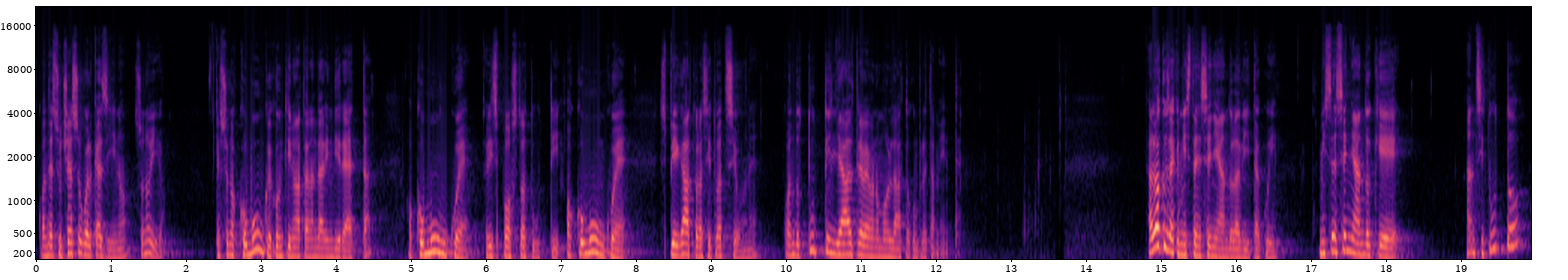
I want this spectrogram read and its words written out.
quando è successo quel casino, sono io, che sono comunque continuato ad andare in diretta, ho comunque risposto a tutti, ho comunque spiegato la situazione, quando tutti gli altri avevano mollato completamente. Allora cos'è che mi sta insegnando la vita qui? Mi sta insegnando che, anzitutto,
